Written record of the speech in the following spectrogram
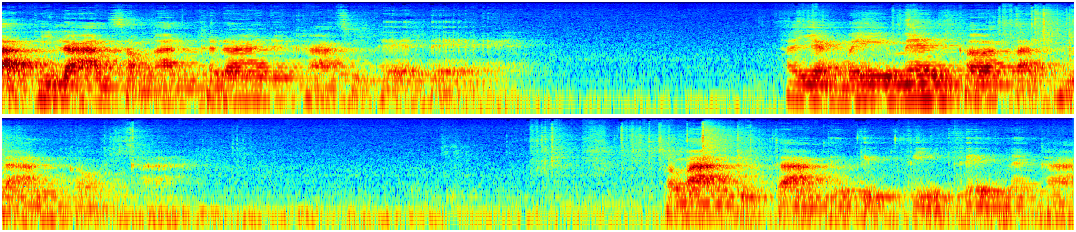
ตัดทีละอันสองอันก็ได้นะคะ สุดแท้แต่ ถ้ายังไม่แม่นก็ตัดทีละอันก่อนค่ะ ประมาณ 13ถึง14เซนนะคะ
